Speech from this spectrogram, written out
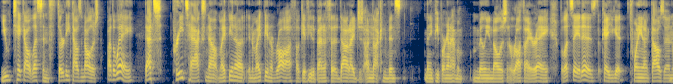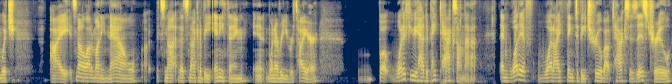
you take out less than $30,000. By the way, that's pre-tax. Now it might be in a it might be in a Roth. I'll give you the benefit of the doubt. I just I'm not convinced many people are going to have a million dollars in a Roth IRA, but let's say it is. Okay, you get 29,000 which I it's not a lot of money now. Uh, it's not that's not going to be anything in, whenever you retire. But what if you had to pay tax on that? And what if what I think to be true about taxes is true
